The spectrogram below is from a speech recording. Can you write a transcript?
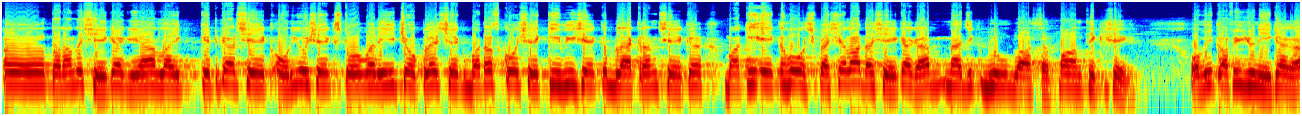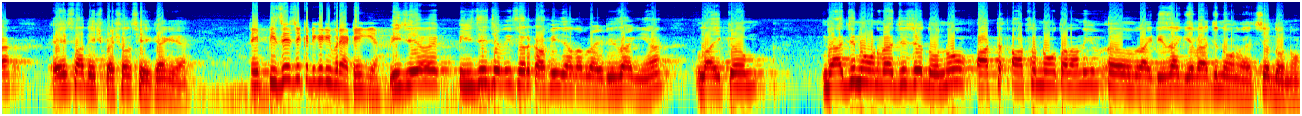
ਤਰ੍ਹਾਂ ਦੇ ਸ਼ੇਕ ਹੈਗੇ ਆ like KitKat shake Oreo shake strawberry chocolate shake butterscotch shake kiwi shake black run shake ਬਾਕੀ ਇੱਕ ਹੋਰ ਸਪੈਸ਼ਲ ਸਾਡਾ ਸ਼ੇਕ ਹੈਗਾ magic bloom blast paan thick shake ਉਹ ਵੀ ਕਾਫੀ ਯੂਨੀਕ ਹੈਗਾ ਇਹ ਸਾਡੇ ਸਪੈਸ਼ਲ ਸ਼ੇਕ ਹੈਗੇ ਆ। ਤੇ ਪੀਜ਼ੇ 'ਚ ਕਿਹੜੀ ਕਿਹੜੀ ਵੈਰਾਈਟੀ ਹੈਗੀ ਆ? ਪੀਜੇ ਪੀਜੇ ਚ ਵੀ ਸਰ ਕਾਫੀ ਜ਼ਿਆਦਾ ਵੈਰਾਈਟੀਆਂ ਹੈਗੀਆਂ ਲਾਈਕ ਵੈਜ ਨੌਨ ਵੈਜ ਚ ਦੋਨੋਂ 8 8 9 ਤਰ੍ਹਾਂ ਦੀ ਵੈਰਾਈਟੀਆਂ ਹੈਗੀਆਂ ਵੈਜ ਨੌਨ ਵੈਜ ਚ ਦੋਨੋਂ।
